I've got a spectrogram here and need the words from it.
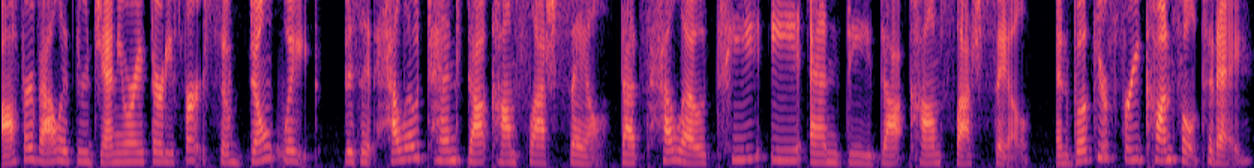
Offer valid through January 31st, so don't wait. Visit hellotend.com slash sale. That's hello, T-E-N-D dot com slash sale. And book your free consult today.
